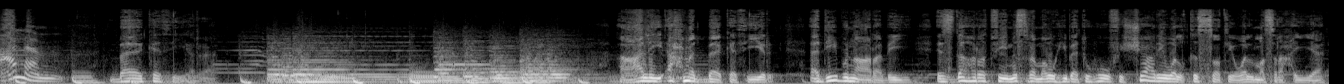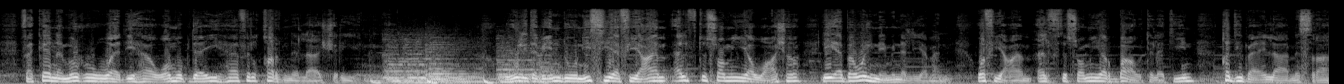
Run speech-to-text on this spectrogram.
علم. با كثير. علي أحمد با كثير أديب عربي ازدهرت في مصر موهبته في الشعر والقصة والمسرحية فكان من روادها ومبدعيها في القرن العشرين. ولد بإندونيسيا في عام 1910 لأبوين من اليمن وفي عام 1934 قدم إلى مصر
